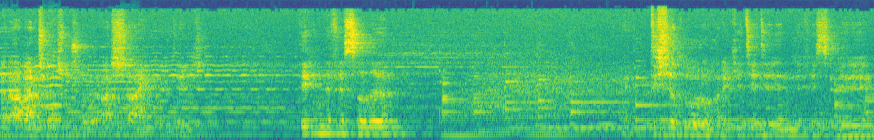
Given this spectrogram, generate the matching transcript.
beraber çalışmış oluyor. Aşağı indirdik. Derin nefes alın. Evet, dışa doğru hareket edin, nefesi verin.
